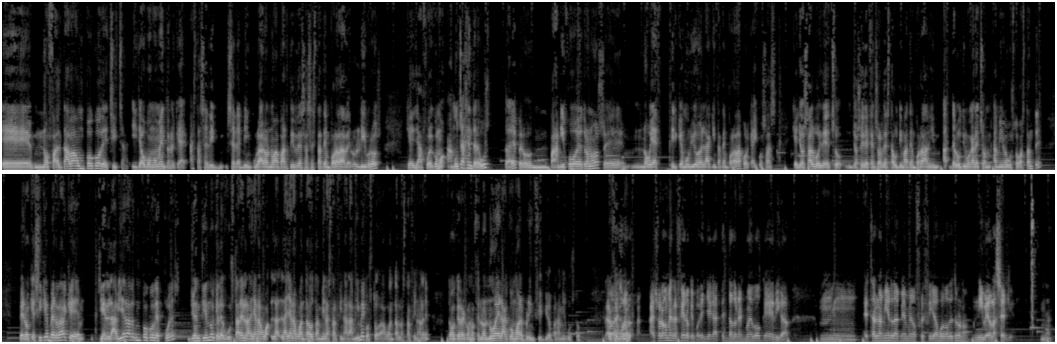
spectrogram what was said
eh, nos faltaba un poco de chicha. Y ya hubo un momento en el que hasta se, desvincularon, ¿no? A partir de esa sexta temporada de los libros, que ya fue como, a mucha gente le gusta, ¿eh? Pero mm, para mí Juego de Tronos, eh, no voy a decir que murió en la quinta temporada porque hay cosas que yo salvo y de hecho yo soy defensor de esta última temporada, del último que han hecho a mí me gustó bastante. Pero que sí que es verdad que quien la viera un poco después, yo entiendo que le gustara y la hayan, la, la hayan aguantado también hasta el final. A mí me costó aguantarlo hasta el final, ¿eh? Tengo que reconocerlo. No era como al principio, para mi gusto. Claro, Entonces, a, eso, bueno. a eso es a lo que me refiero, que pueden llegar espectadores nuevos que digan, "Mm, esta es la mierda que me ofrecía Juego de Tronos, ni veo la serie. Nah.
